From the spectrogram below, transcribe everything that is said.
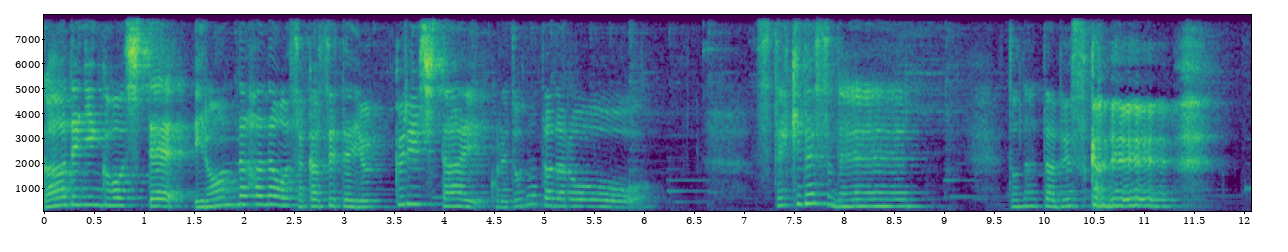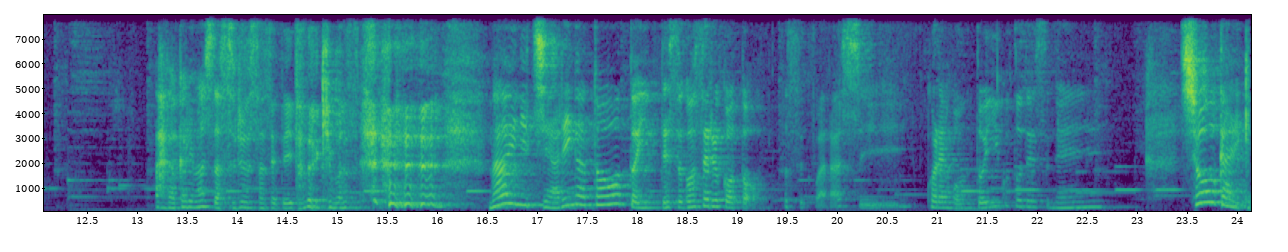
ガーデニングをしていろんな花を咲かせてゆっくりしたい。これどなただろう。素敵ですね。どなたですかね。あわかりました。スルーさせていただきます。毎日ありがとうと言って過ごせること。素晴らしい。これ本当いいことですね。生涯現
